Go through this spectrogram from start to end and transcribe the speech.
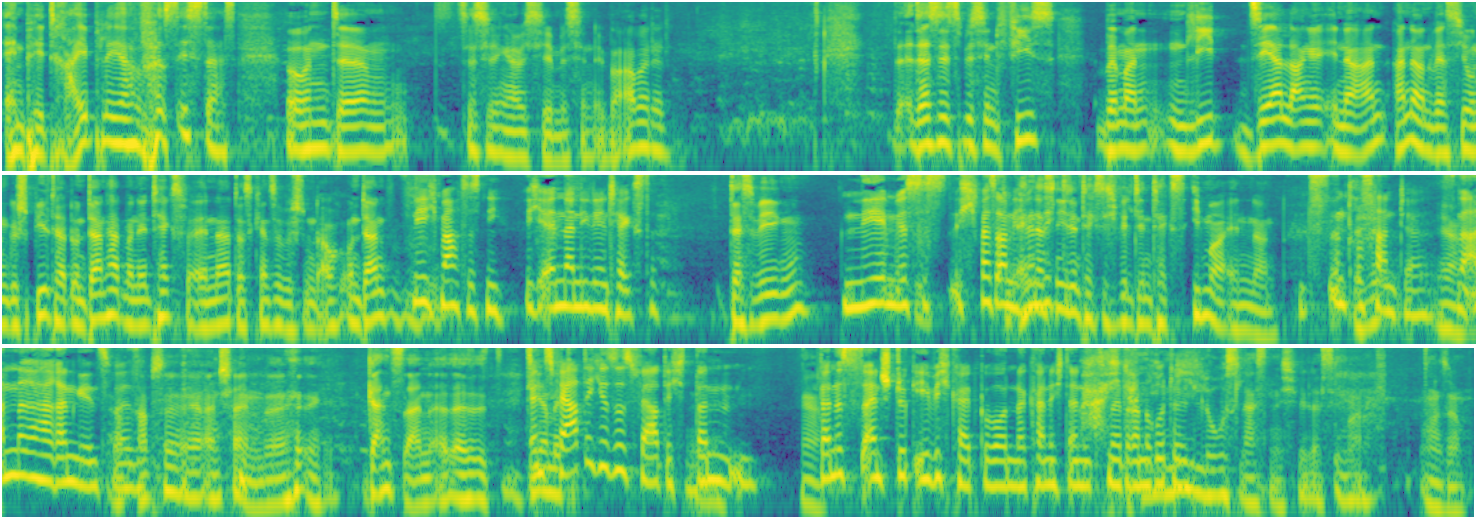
MP3-Player, was ist das? Und ähm, deswegen habe ich es hier ein bisschen überarbeitet das ist jetzt ein bisschen fies, wenn man ein Lied sehr lange in einer anderen Version gespielt hat und dann hat man den Text verändert, das kennst du bestimmt auch. Und dann. Nee, ich mach das nie. Ich ändere nie den Text. Deswegen? Nee, mir ist es, ich weiß auch nicht. Du änderst nie den Text, ich will den Text immer ändern. Das ist interessant, ja. Das ist eine andere Herangehensweise. Ja, absolut, ja, anscheinend. Ganz anders. Also, Wenn es fertig ist, ist es fertig. Dann, ja. dann ist es ein Stück Ewigkeit geworden, da kann ich da nichts Ach, mehr dran rütteln. Ich will nie loslassen, ich will das immer. Also.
